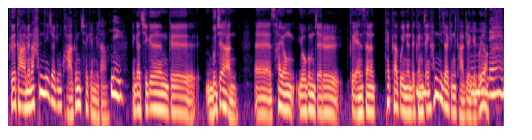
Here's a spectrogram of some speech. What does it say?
그 다음에는 합리적인 과금 체계입니다. 네. 그러니까 지금 그 무제한 에, 사용 요금제를 그 N사는 택하고 있는데 굉장히 합리적인 가격이고요. 음, 네.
